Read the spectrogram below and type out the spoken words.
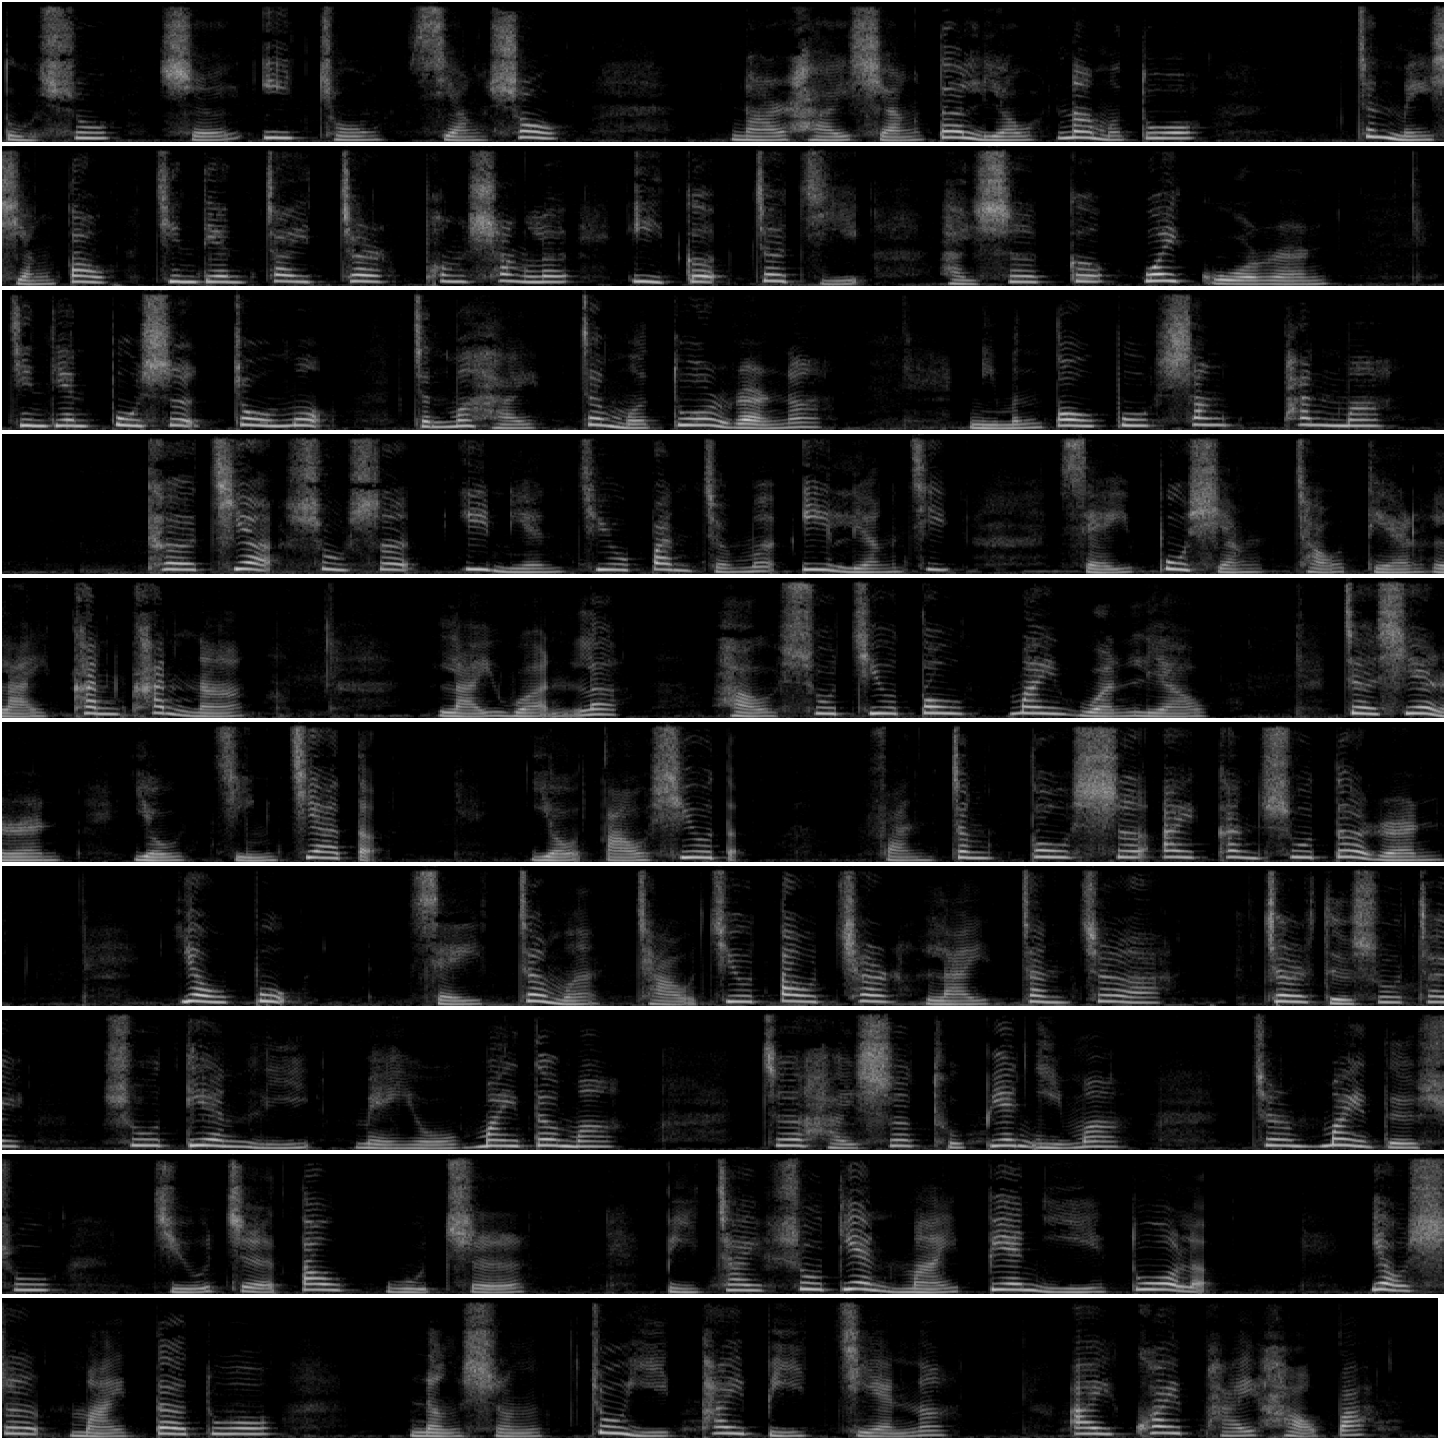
读书是一种享受，哪还想得了那么多？真没想到今天在这儿碰上了一个自己还是个外国人。今天不是周末，怎么还这么多人呢？你们都不上班吗？特价宿舍一年就办这么一两季，谁不想早点来看看呢？来晚了，好书就都卖完了。这些人有请假的，有倒休的，反正都是爱看书的人。要不，谁这么早就到这儿来站着啊？这儿的书在书店里没有卖的吗？这还是图便宜吗？这卖的书九折到五折，比在书店买便宜多了。要是买的多，能省就一太笔钱呢。哎，快排好吧！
